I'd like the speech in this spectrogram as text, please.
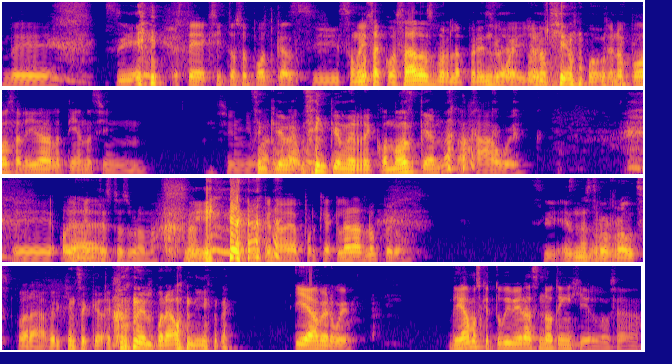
De Sí. este exitoso podcast. Sí, somos acosados por la prensa Sí, todo yo no- el tiempo. Yo no puedo salir a la tienda sin, sin mi sin, que, guarura, sin que me reconozcan, ¿no? Ajá, güey. Eh, obviamente Ah. esto es broma. Sí. Creo que no había por qué aclararlo, pero... Sí, es nuestro roads para ver quién se queda con el brownie. Y a ver, güey. Digamos que tú vivieras Notting Hill, o sea,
